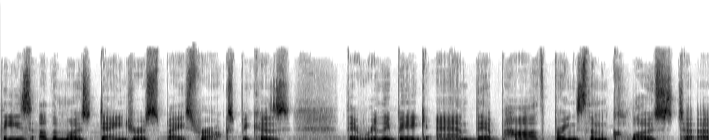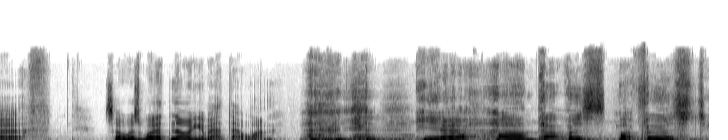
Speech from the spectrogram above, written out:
These are the most dangerous space rocks because they're really big and their path brings them close to Earth. So it was worth knowing about that one. Yeah, um, that was my first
